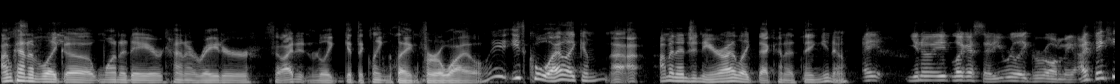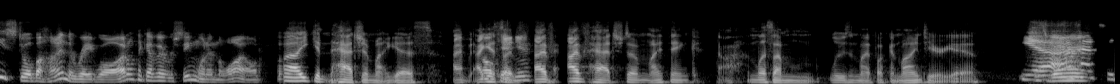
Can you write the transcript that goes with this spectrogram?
I'm kind of like a one a day or kind of raider, so I didn't really get the Klinklang for a while. He- He's cool. I like him. I, I, I'm an engineer. I like that kind of thing, you know. I, you know, it, like I said, he really grew on me. I think he's still behind the raid wall. I don't think I've ever seen one in the wild. Well, you can hatch him, I guess. I, I Oh, guess can I've. I've I've hatched him. I think, Ah, unless I'm losing my fucking mind here. Yeah. yeah, very- I hatched a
